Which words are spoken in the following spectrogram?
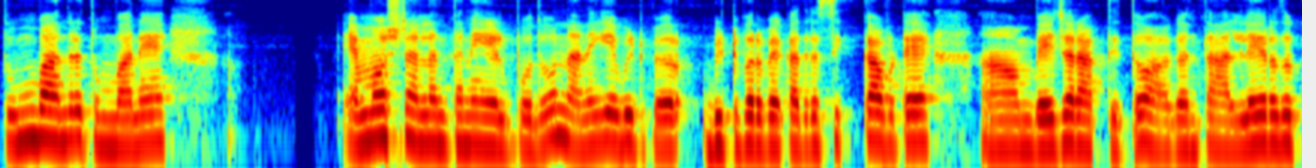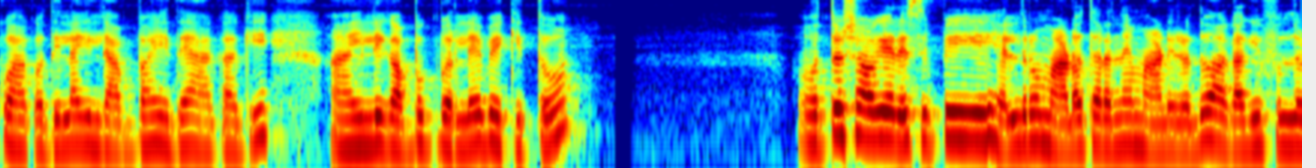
ತುಂಬ ಅಂದರೆ ತುಂಬಾ ಎಮೋಷ್ನಲ್ ಅಂತಲೇ ಹೇಳ್ಬೋದು. ನನಗೆ ಬಿಟ್ಟು ಬರ್, ಬಿಟ್ಟು ಬರಬೇಕಾದ್ರೆ ಸಿಕ್ಕಾಪಟ್ಟೆ ಬೇಜಾರಾಗ್ತಿತ್ತು. ಹಾಗಂತ ಅಲ್ಲೇ ಇರೋದಕ್ಕೂ ಆಗೋದಿಲ್ಲ. ಇಲ್ಲಿ ಹಬ್ಬ ಇದೆ. ಹಾಗಾಗಿ ಇಲ್ಲಿಗೆ ಹಬ್ಬಕ್ಕೆ ಬರಲೇಬೇಕಿತ್ತು. ಒತ್ತು ಶಾವಿಗೆ ರೆಸಿಪಿ ಎಲ್ಲರೂ ಮಾಡೋ ಥರನೇ ಮಾಡಿರೋದು. ಹಾಗಾಗಿ ಫುಲ್ಲು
